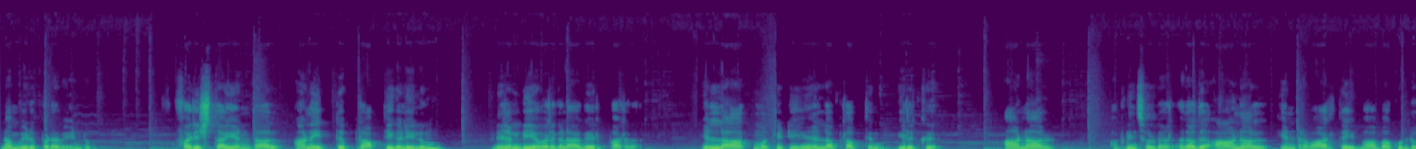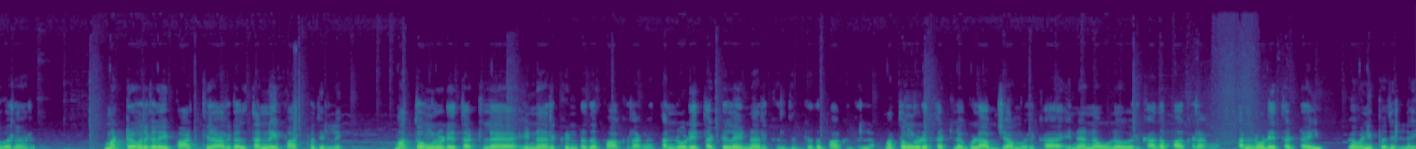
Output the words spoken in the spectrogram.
நாம் விடுபட வேண்டும். ஃபரிஷ்தா என்றால் அனைத்து பிராப்திகளிலும் நிரம்பியவர்களாக இருப்பார்கள். எல்லா ஆத்மாக்கிட்டேயும் எல்லா பிராப்தியும் இருக்குது ஆனால் அப்படின்னு சொல்கிறார் அதாவது ஆனால் என்ற வார்த்தை பாபா கொண்டு வர்றாரு. மற்றவர்களை பார்க்கிறார்கள் தன்னை பார்ப்பதில்லை. மற்றவங்களுடைய தட்டில் என்ன இருக்குன்றதை பார்க்குறாங்க. தன்னுடைய தட்டில் என்ன இருக்குதுன்றதை பார்க்கறதில்ல. மற்றவங்களுடைய தட்டில் குலாப் ஜாம் இருக்கா என்னென்ன உணவு இருக்கா அதை பார்க்குறாங்க. தன்னுடைய தட்டை கவனிப்பதில்லை.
